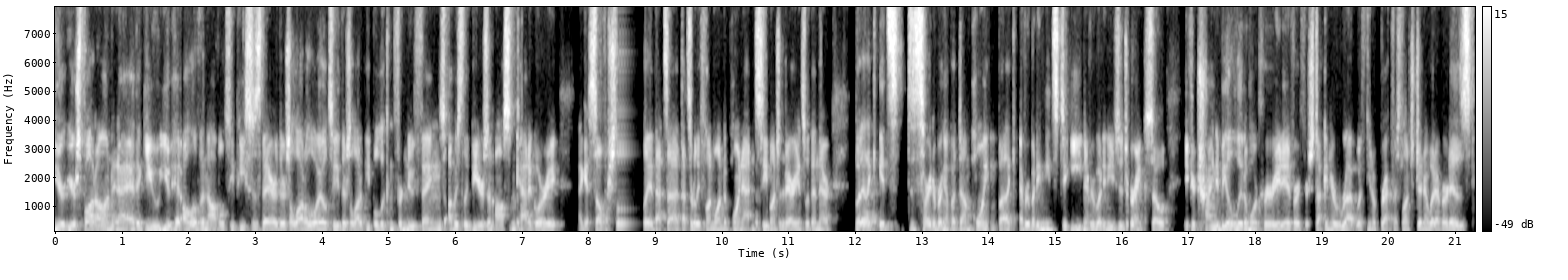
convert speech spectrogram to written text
You're you're spot on, and I, I, think you you hit all of the novelty pieces there. There's a lot of loyalty. There's a lot of people looking for new things. Obviously, beer is an awesome category. I guess selfishly, that's a that's a really fun one to point at and see a bunch of the variants within there. But like, it's sorry to bring up a dumb point, but like everybody needs to eat and everybody needs to drink. So if you're trying to be a little more creative, or if you're stuck in your rut with you know breakfast, lunch, dinner, whatever it is,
